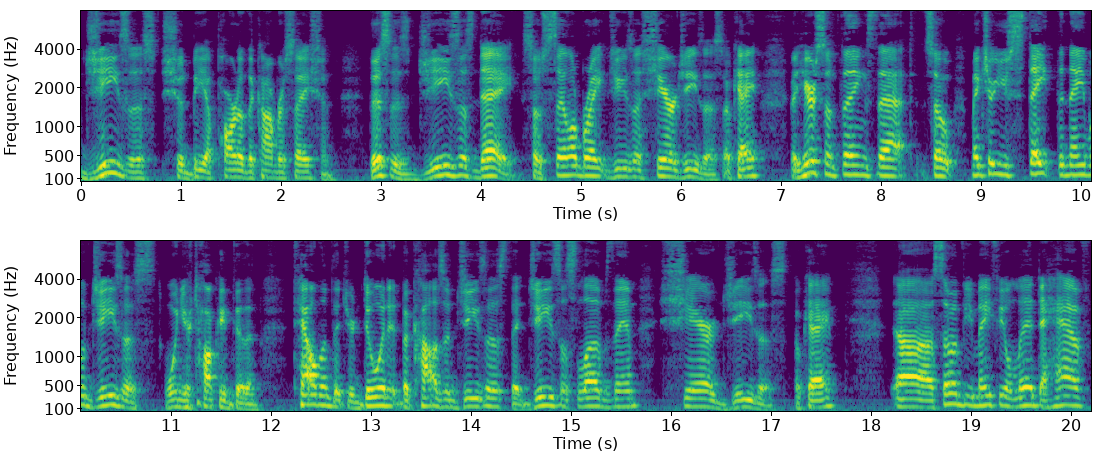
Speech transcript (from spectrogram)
Jesus should be a part of the conversation. This is Jesus Day. So celebrate Jesus, share Jesus, okay? But here's some things that, so make sure you state the name of Jesus when you're talking to them. Tell them that you're doing it because of Jesus, that Jesus loves them. Share Jesus, okay? Uh, some of you may feel led to have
